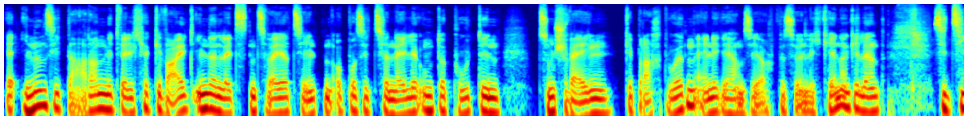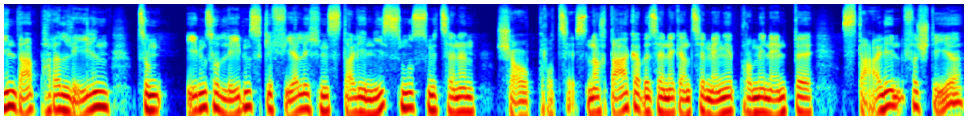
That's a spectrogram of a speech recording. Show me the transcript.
erinnern Sie daran, mit welcher Gewalt in den letzten zwei Jahrzehnten Oppositionelle unter Putin zum Schweigen gebracht wurden. Einige haben Sie auch persönlich kennengelernt. Sie ziehen da Parallelen zum ebenso lebensgefährlichen Stalinismus mit seinen Schauprozessen. Auch da gab es eine ganze Menge prominente Stalin-Versteher.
